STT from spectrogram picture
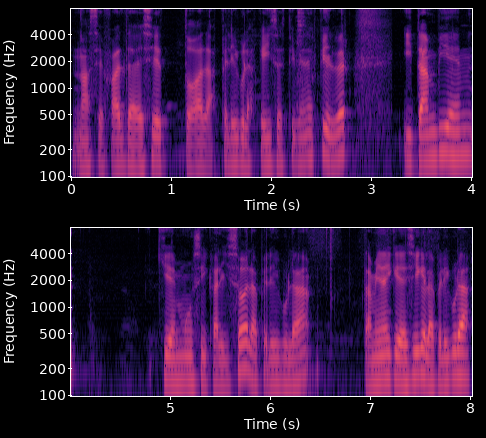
no hace falta decir todas las películas que hizo Steven Spielberg, y también quien musicalizó la película, también hay que decir que la película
